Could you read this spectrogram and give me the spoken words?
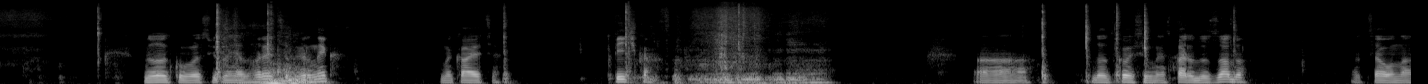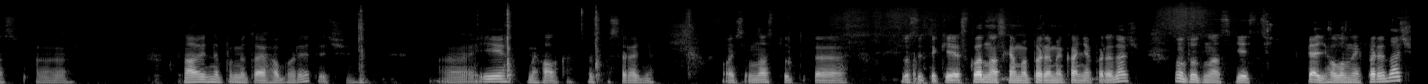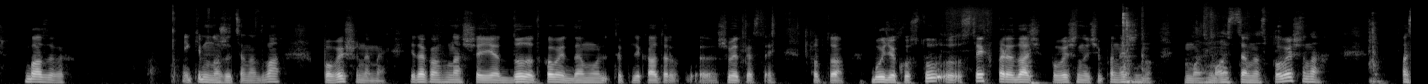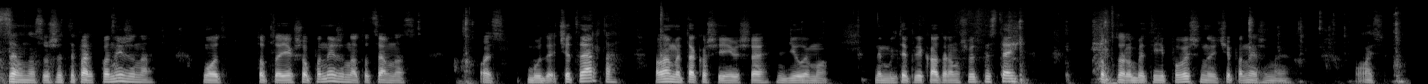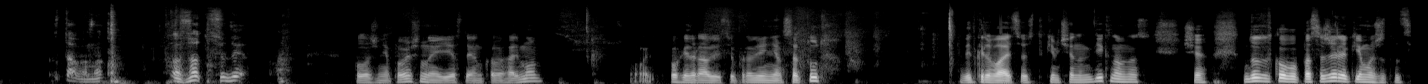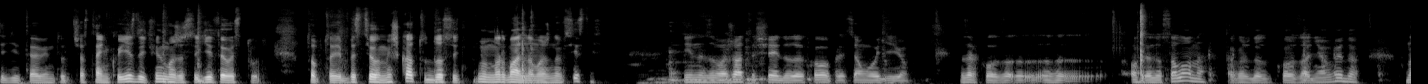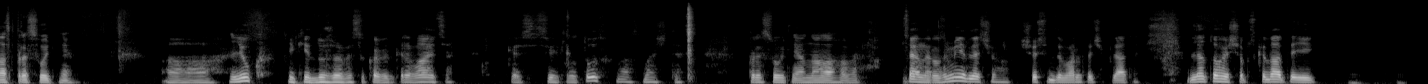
додаткове освітлення згори, це двірник. Вмикається. Пічка. Е, Додаткове освітлення спереду ззаду. Це у нас е, навіть не пам'ятаю габарити чи. Е, і мигалка безпосередньо. Ось у нас тут е, досить таки складна схема перемикання передач. Ну, тут у нас є 5 головних передач базових, які множаться на 2 повишеними. І також в нас ще є додатковий демультиплікатор е, швидкостей. Тобто будь-яку з ту- з цих передач, повишену чи понижену, ми можемо. Ось це в нас повишена, ось це в нас вже тепер понижена. От. Тобто, якщо понижена, то це в нас ось буде четверта, але ми також її ще ділимо демультиплікатором швидкостей. Тобто робити її повишеною чи пониженою. Ось. Ставимо назад сюди. Положення повишеної, є стоянкове гальмо. Ось. По гідравліці управління все тут. Відкривається ось таким чином вікна у нас ще. Додатково пасажир, який може тут сидіти, а він тут частенько їздить, він може сидіти ось тут. Тобто без цього мішка тут досить ну, нормально можна всістись і не заважати ще й додатково при цьому водію. Зеркало огляду салона, також додатково заднього виду. У нас присутнє а, люк, який дуже високо відкривається. Якесь світло тут у нас, бачите, присутнє аналогове. Це не розумію для чого, що сюди варто чіпляти. Для того, щоб скидати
